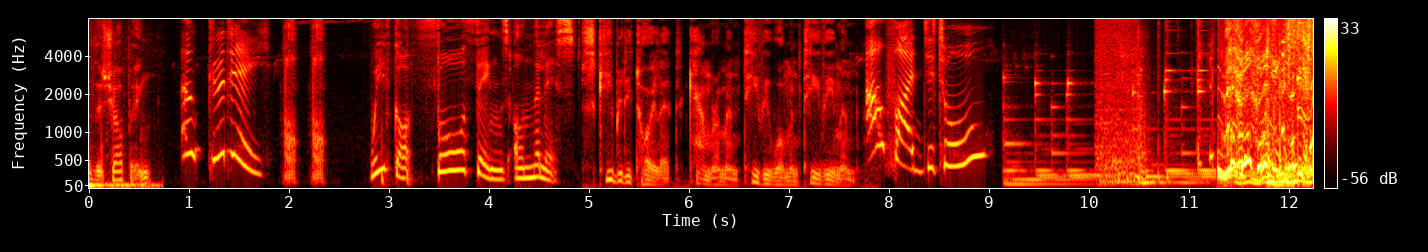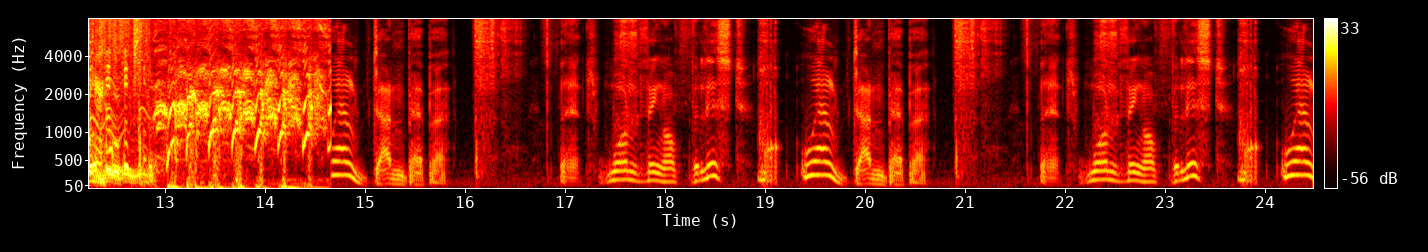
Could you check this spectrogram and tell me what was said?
with the shopping. Oh, goody! We've got four things on the list. Skibidi toilet, cameraman, TV woman, TV man. I'll find it all. Well done, Peppa. That's one thing off the list. Well done, Peppa. That's one thing off the list. Well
